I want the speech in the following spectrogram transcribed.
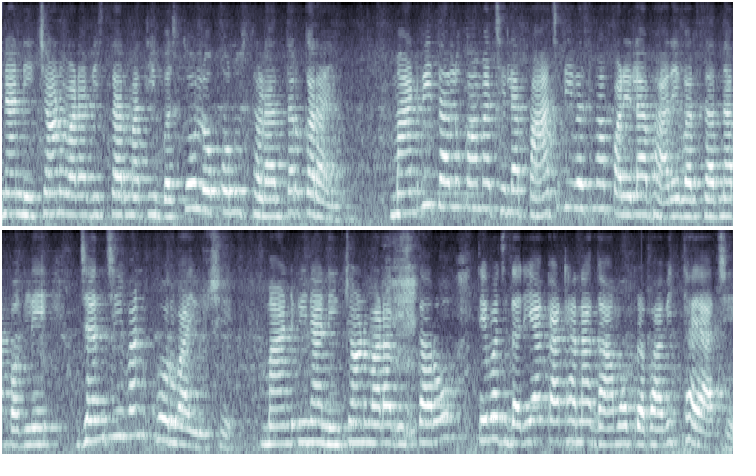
માંડવીના નીચાણવાળા વિસ્તારમાંથી બસો લોકોનું સ્થળાંતર કરાયું. માંડવી તાલુકામાં છેલ્લા પાંચ દિવસમાં પડેલા ભારે વરસાદના પગલે જનજીવન ખોરવાયું છે. માંડવીના નીચાણવાળા વિસ્તારો તેમજ દરિયાકાંઠાના ગામો પ્રભાવિત થયા છે.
